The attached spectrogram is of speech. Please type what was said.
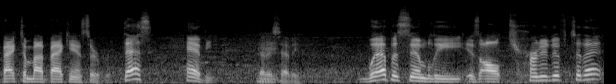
back to my back end server. That's heavy. That is heavy. WebAssembly is alternative to that?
